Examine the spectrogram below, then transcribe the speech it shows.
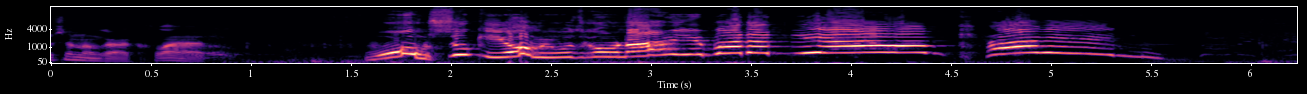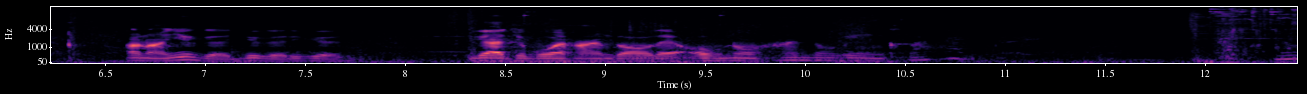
Susanoo got clapped. Whoa, Tsukiyomi, what's going on here, brother? Yo, I'm coming! Oh, no, you're good. You're good. You're good. You got your boy Heimdall there. Oh, no, Heimdall getting clapped. No.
